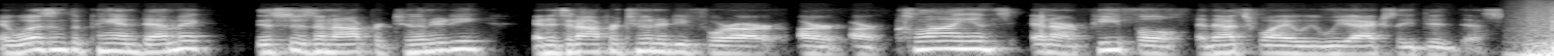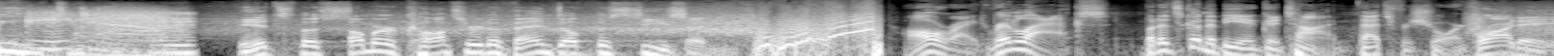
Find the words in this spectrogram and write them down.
It wasn't the pandemic. This is an opportunity, and it's an opportunity for our, our, our clients and our people, and that's why we, we actually did this. It's the summer concert event of the season. All right, relax, but it's going to be a good time, that's for sure. Friday,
